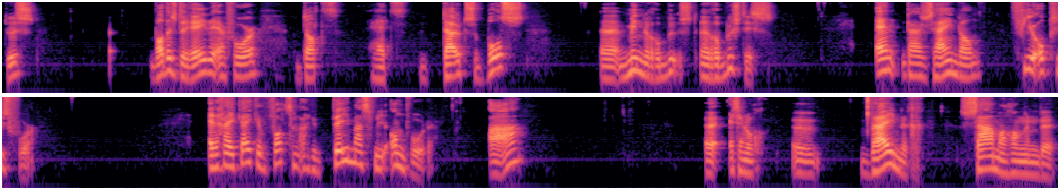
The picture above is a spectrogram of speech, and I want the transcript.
Dus wat is de reden ervoor dat het Duitse bos uh, minder robuust, uh, robuust is. En daar zijn dan vier opties voor. En dan ga je kijken wat zijn eigenlijk de thema's van die antwoorden. A. Uh, er zijn nog weinig samenhangende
